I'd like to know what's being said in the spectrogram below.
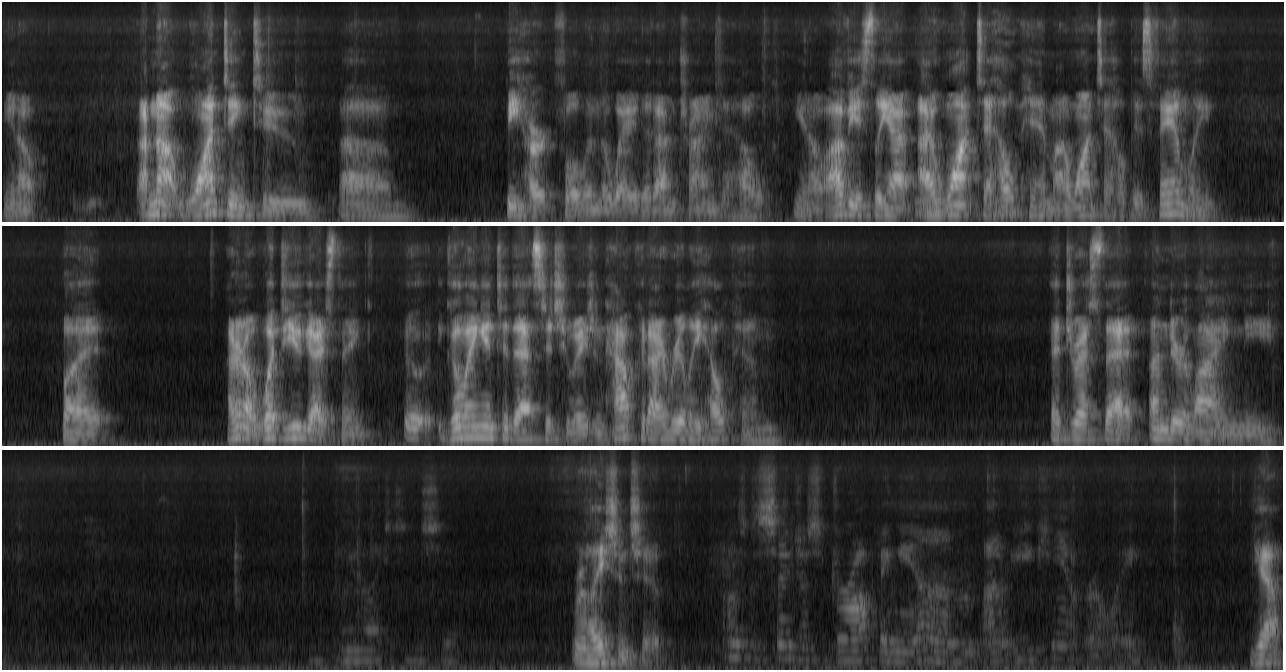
You know, I'm not wanting to um, be hurtful in the way that I'm trying to help. You know, obviously, I, I want to help him. I want to help his family, but I don't know. What do you guys think? Uh, Going into that situation, how could I really help him address that underlying need? Relationship. relationship. I was gonna say just dropping in, I don't, you can't really. Yeah,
